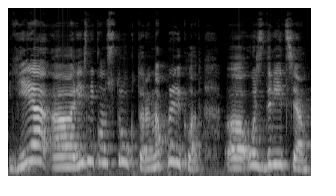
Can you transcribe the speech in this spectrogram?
Є е, різні конструктори. Наприклад, е, ось дивіться.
